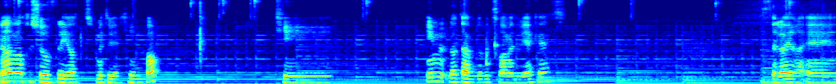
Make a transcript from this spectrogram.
מאוד מאוד חשוב להיות מדויקים פה, כי אם לא תעבדו בצורה מדויקת, זה לא ייראה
